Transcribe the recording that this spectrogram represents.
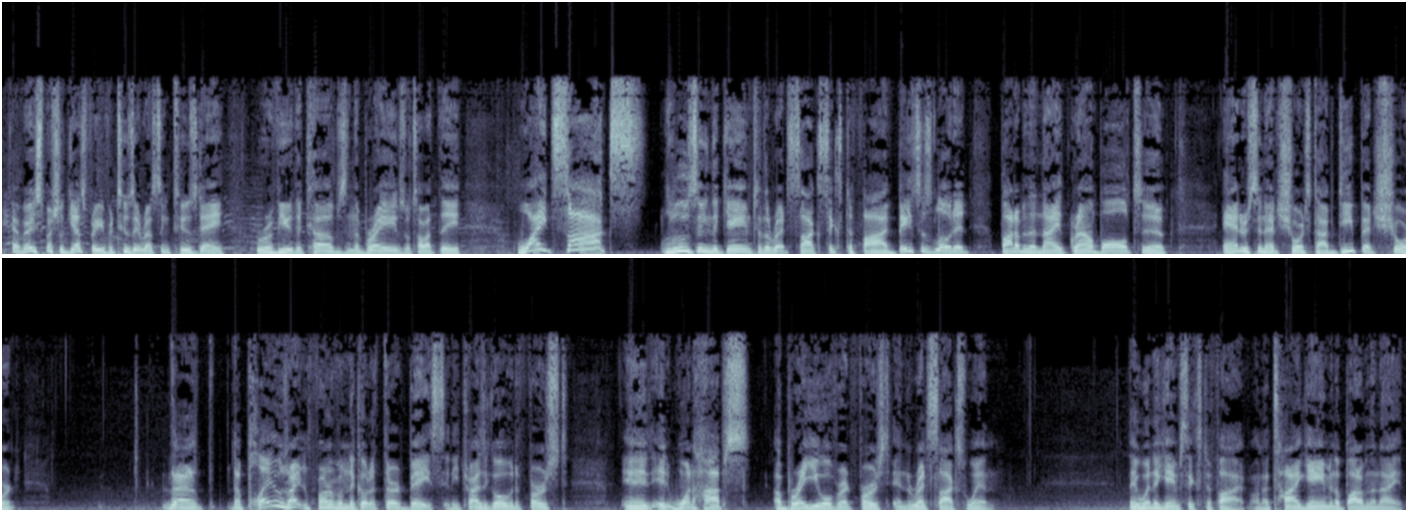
Got a very special guest for you for Tuesday Wrestling Tuesday. We'll review the Cubs and the Braves. We'll talk about the White Sox losing the game to the Red Sox six to five. Bases loaded, bottom of the ninth, ground ball to Anderson at shortstop, deep at short. The the play was right in front of him to go to third base, and he tries to go over to first, and it, it one hops Abreu over at first, and the Red Sox win. They win the game six to five on a tie game in the bottom of the ninth.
